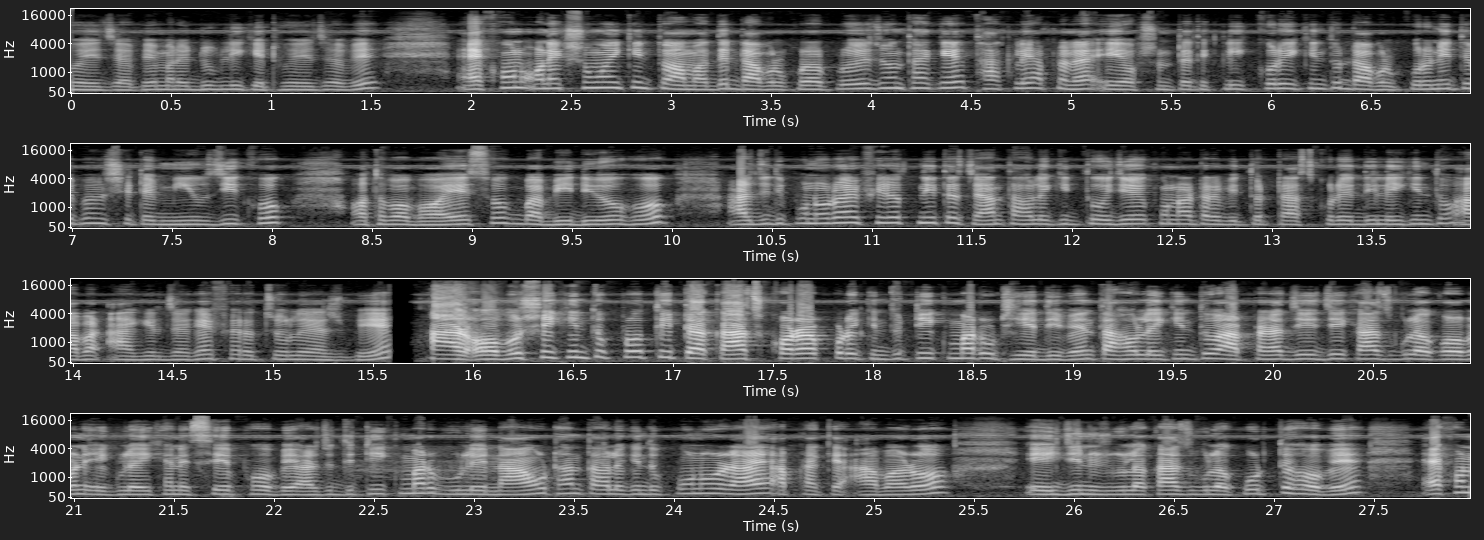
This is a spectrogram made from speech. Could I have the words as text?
হয়ে যাবে মানে ডুপ্লিকেট হয়ে যাবে। এখন অনেক সময় কিন্তু আমাদের ডাবল করার প্রয়োজন থাকে। থাকলে আপনারা এই অপশনটাতে ক্লিক করেই কিন্তু ডাবল করে নিতে পারেন। সেটা মিউজিক হোক অথবা ভয়েস হোক বা ভিডিও হোক, আর যদি পুনরায় ফেরত নিতে চান, তাহলে কিন্তু ওই যে কোনাটার ভিতর টাচ করে দিলেই কিন্তু আবার আগের জায়গায় ফেরত চলে আসবে। আর অবশ্যই কিন্তু প্রতিটা কাজ করার পরে কিন্তু টিকমার উঠিয়ে দিবেন, তাহলে কিন্তু আপনারা যে যে কাজগুলো করবেন এগুলো এখানে সেভ হবে। আর যদি টিকমার ভুলে না উঠান, তাহলে কিন্তু পুনরায় আপনাকে আবারও এই জিনিসগুলো, কাজগুলো করতে হবে। এখন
